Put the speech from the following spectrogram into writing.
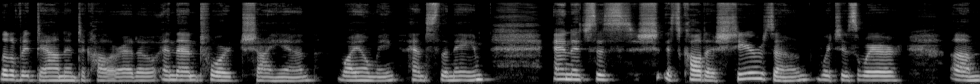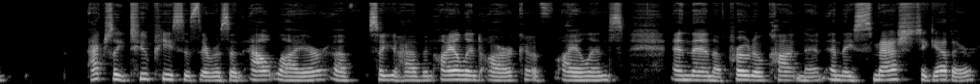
a little bit down into Colorado, and then toward Cheyenne, Wyoming, hence the name. And it's this, it's called a shear zone, which is where um, actually two pieces. There was an outlier of, so you have an island arc of islands and then a proto-continent, and they smashed together.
